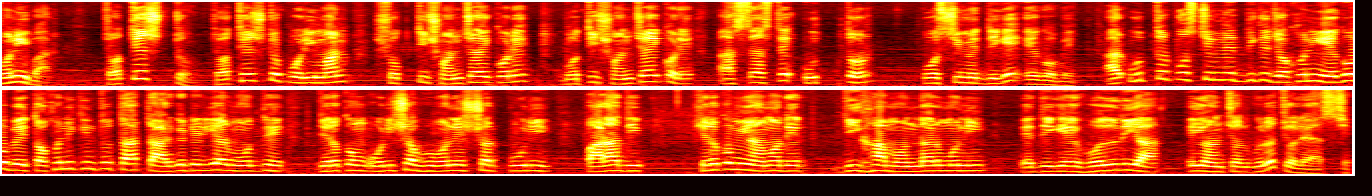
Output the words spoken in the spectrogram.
শনিবার। যথেষ্ট যথেষ্ট পরিমাণ শক্তি সঞ্চয় করে, গতি সঞ্চয় করে আস্তে আস্তে উত্তর পশ্চিমের দিকে এগোবে। আর উত্তর পশ্চিমের দিকে যখনই এগোবে, তখনই কিন্তু তার টার্গেট এরিয়ার মধ্যে যেরকম ওড়িশা, ভুবনেশ্বর, পুরী, পারাদ্বীপ, সেরকমই আমাদের দীঘা, মন্দারমণি, এদিকে হলদিয়া এই অঞ্চলগুলো চলে আসছে।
